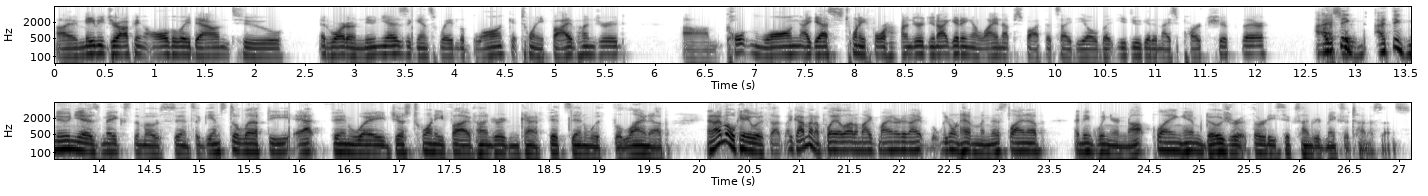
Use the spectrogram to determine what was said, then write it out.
Uh, maybe dropping all the way down to Eduardo Nunez against Wade LeBlanc at 2,500. Um, Kolten Wong, I guess, 2400. You're not getting a lineup spot that's ideal, but you do get a nice park shift there. I think, I think Nunez makes the most sense against a lefty at Fenway, just 2500 and kind of fits in with the lineup. And I'm okay with. Like I'm going to play a lot of Mike Minor tonight, but we don't have him in this lineup. I think when you're not playing him, Dozier at 3600 makes a ton of sense.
